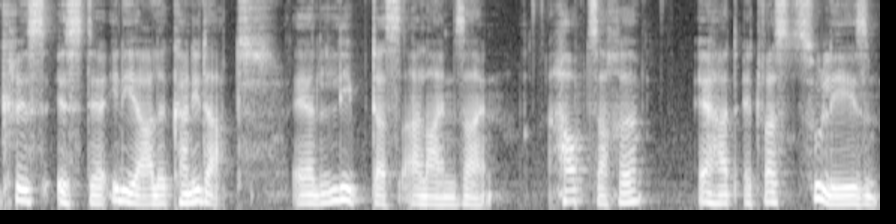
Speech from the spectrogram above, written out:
Chris ist der ideale Kandidat. Er liebt das Alleinsein. Hauptsache, er hat etwas zu lesen.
